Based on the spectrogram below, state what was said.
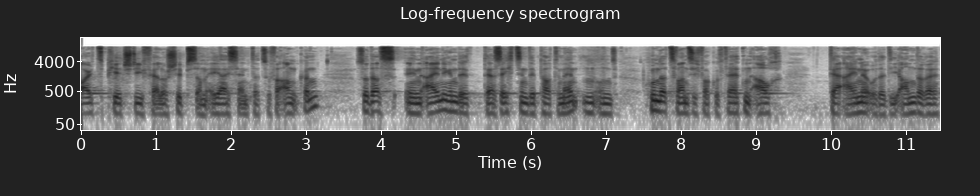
Art PhD Fellowships am AI Center zu verankern, sodass in einigen der 16 Departementen und 120 Fakultäten auch der eine oder die andere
